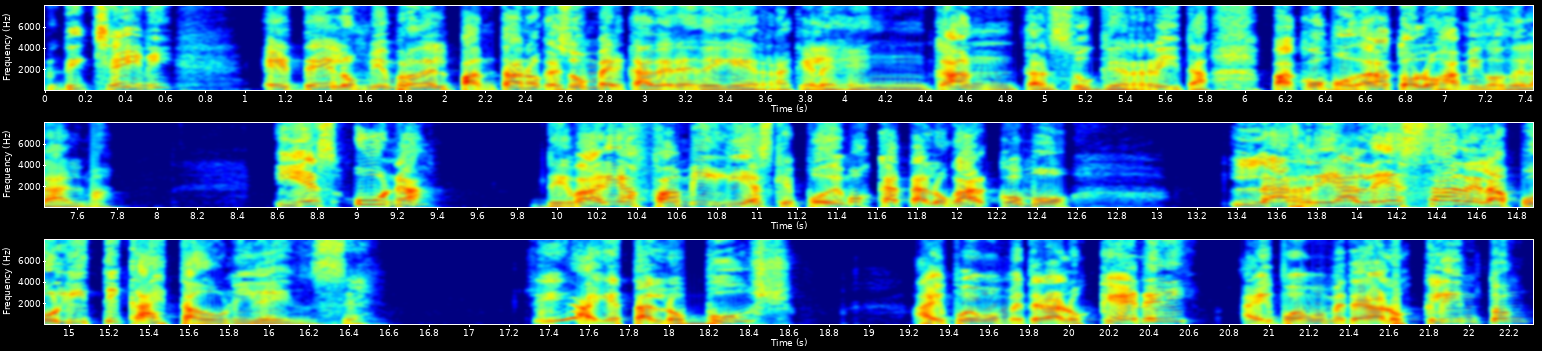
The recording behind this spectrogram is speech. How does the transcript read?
Dick Cheney es de los miembros del pantano que son mercaderes de guerra, que les encantan sus guerritas para acomodar a todos los amigos del alma. Y es una de varias familias que podemos catalogar como la realeza de la política estadounidense. ¿Sí? Ahí están los Bush, ahí podemos meter a los Kennedy, ahí podemos meter a los Clinton,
